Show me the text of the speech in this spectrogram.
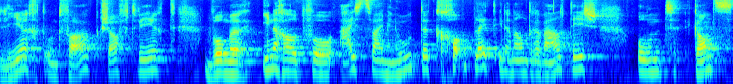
Licht und Farbe geschafft wird, wo man innerhalb von ein, zwei Minuten komplett in einer anderen Welt ist und ganz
